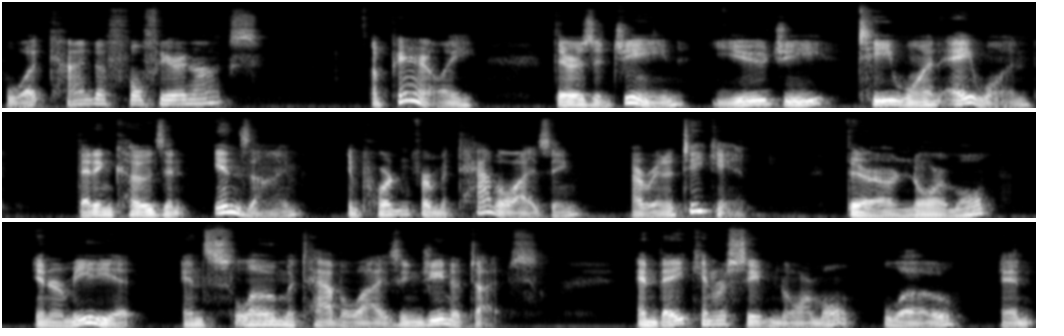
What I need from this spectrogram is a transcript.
what kind of FOLFIRINOX? Apparently, there is a gene, UGT1A1, that encodes an enzyme important for metabolizing irinotecan. There are normal, intermediate, and slow metabolizing genotypes, and they can receive normal, low, and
